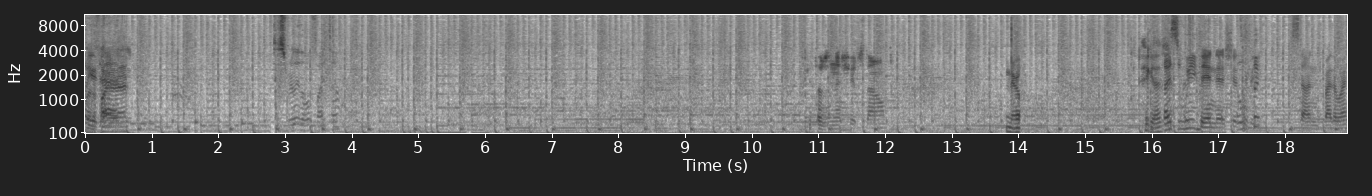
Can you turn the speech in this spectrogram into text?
Pull the fire in. Is this really the whole fight though? get those initiates down. Meryl. Hey guys. Nice wing. The initiative's gonna be oh, stunned, by the way.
